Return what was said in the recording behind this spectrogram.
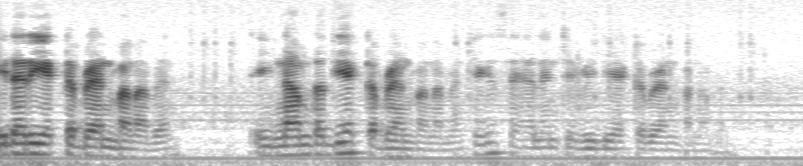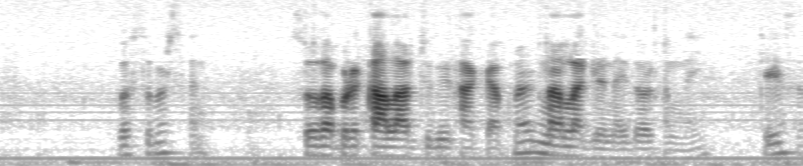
এটারই একটা ব্র্যান্ড বানাবেন। এই নামটা দিয়ে একটা ব্র্যান্ড বানাবেন, ঠিক আছে? এলএন টিভি দিয়ে একটা ব্র্যান্ড বানাবেন। বুঝতে পারছেন? তো তারপরে কালার যদি থাকে আপনার, না লাগলে নাই, দরকার নেই। ঠিক আছে?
